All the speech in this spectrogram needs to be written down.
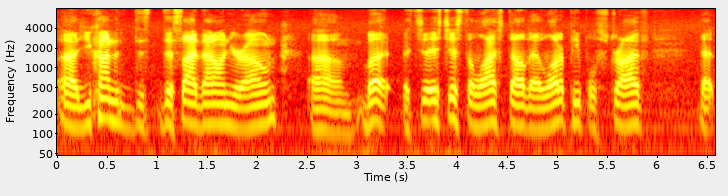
uh, you kind of decide that on your own. Um, but it's, it's just a lifestyle that a lot of people strive that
